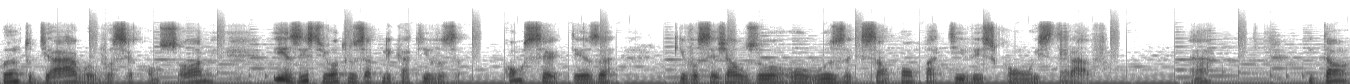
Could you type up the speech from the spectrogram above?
quanto de água você consome. E existem outros aplicativos, com certeza, que você já usou ou usa, que são compatíveis com o Strava. Né? Então,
